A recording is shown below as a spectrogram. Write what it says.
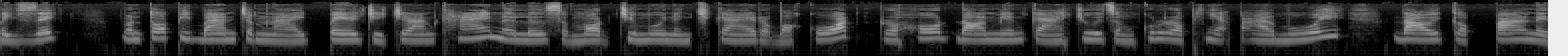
មេហ្សិកបន្ទាប់ពីបានចំណាយពេលជាច្រើនខែនៅលើសមុទ្រជាមួយនឹងឆ្កែរបស់គាត់រហូតដល់មានការជួយសង្គ្រោះដល់ភ្នាក់ផ្អើលមួយដោយកប៉ាល់នេ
